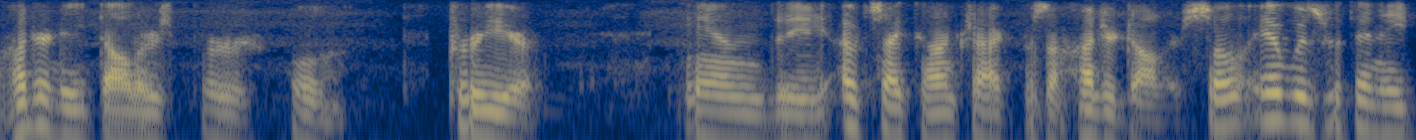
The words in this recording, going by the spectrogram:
$108 per home per year, and the outside contract was $100. So it was within 8%.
